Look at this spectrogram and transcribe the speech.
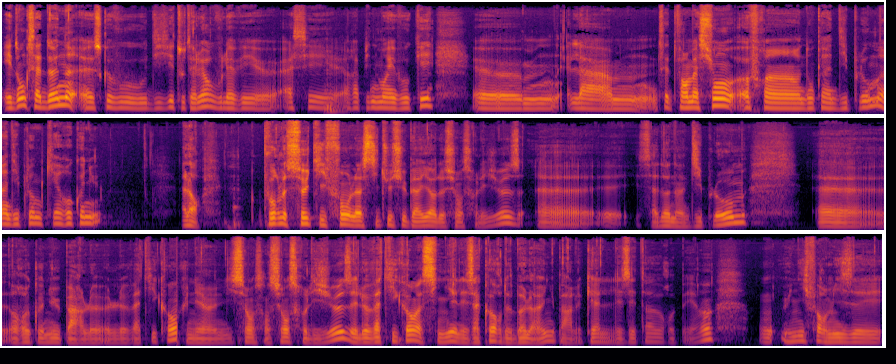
Et donc ça donne euh, ce que vous disiez tout à l'heure, vous l'avez euh, assez rapidement évoqué. Euh, la, cette formation offre un, donc un diplôme, un diplôme qui est reconnu Alors, pour ceux qui font l'Institut supérieur de sciences religieuses, ça donne un diplôme euh, reconnu par le, Vatican, une, licence en sciences religieuses, et le Vatican a signé les accords de Bologne par lesquels les États européens ont uniformisé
